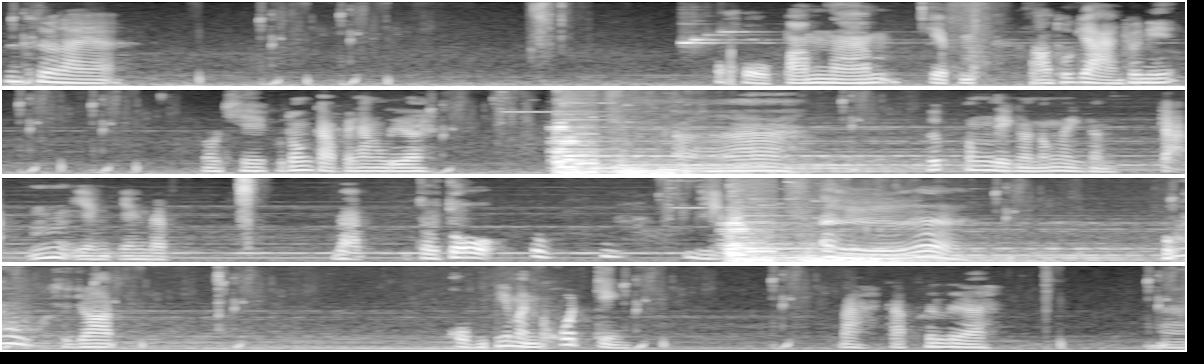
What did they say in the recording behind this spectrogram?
นั่นคืออะไรอะโอ้โห ปั๊มน้ำเก็บเอาทุกอย่างช่วงนี้ โอเค กูต้องกลับไปทางเรือ อ่า ปึ๊บต้องเล็งก่อนต้องเล็งก่อนกะอืมเอียงเอียงแบบ แบบโจโจ้อุ๊บดีเออโอ้โหสุดยอด ผมนี่มันโคตรเก่งมากลับขึ้นเรือ อ่า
